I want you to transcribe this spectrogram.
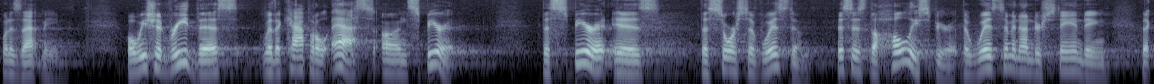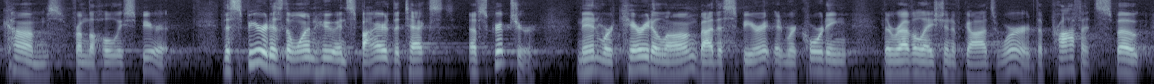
What does that mean? Well, we should read this with a capital S on spirit. The Spirit is the source of wisdom. This is the Holy Spirit, the wisdom and understanding that comes from the Holy Spirit. The Spirit is the one who inspired the text of Scripture. Men were carried along by the Spirit in recording the revelation of God's Word. The prophets spoke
